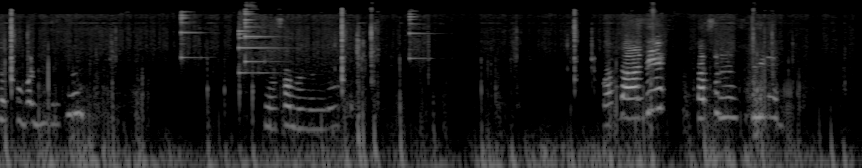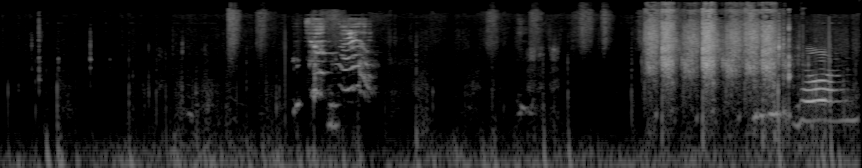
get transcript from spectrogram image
Çok babacığım. Yapamadım ya. Bak abi kapının üstüne. Dön.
